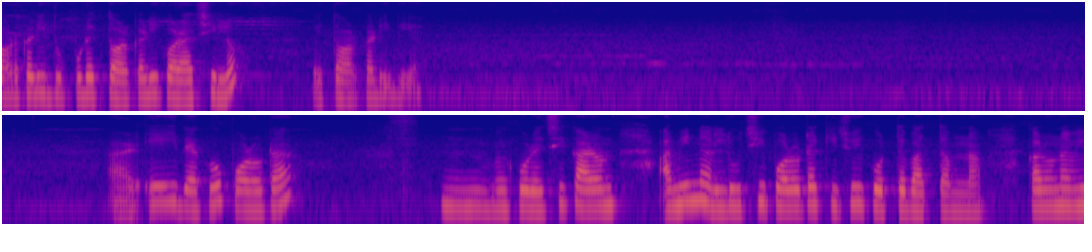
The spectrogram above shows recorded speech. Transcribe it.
তরকারি, দুপুরের তরকারি করা ছিল। ওই তরকারি দিয়ে। আর এই দেখো পরোটা করেছি। কারণ আমি না লুচি পরোটা কিছুই করতে পারতাম না। কারণ আমি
